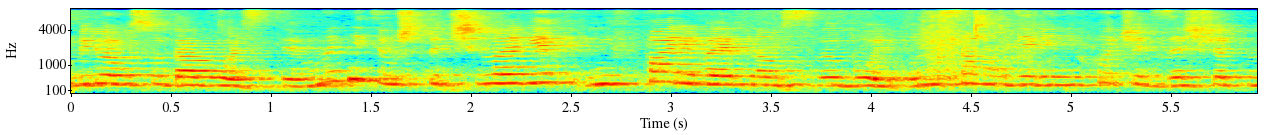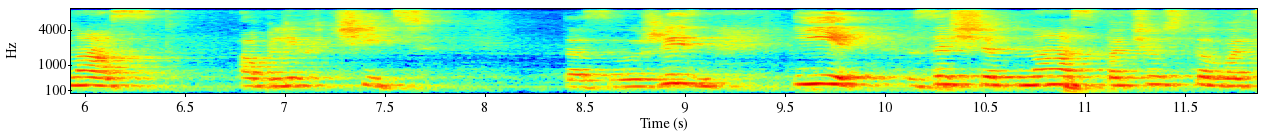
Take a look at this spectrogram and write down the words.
берем с удовольствием, мы видим, что человек не впаривает нам свою боль, он на самом деле не хочет за счет нас облегчить да, свою жизнь и за счет нас почувствовать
